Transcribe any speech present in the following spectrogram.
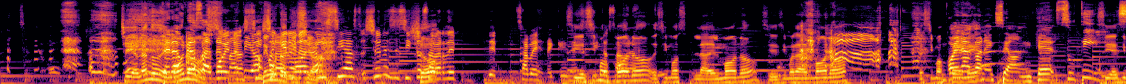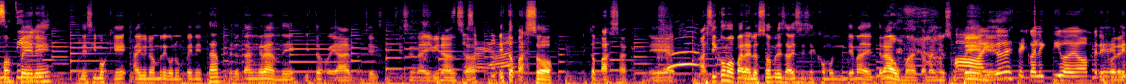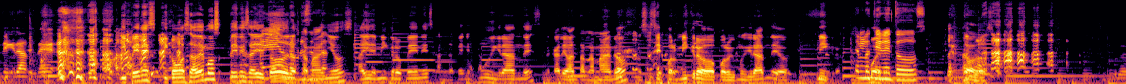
Che, hablando de Terapias monos. Bueno, si Tengo yo quiero noticia. noticias, yo necesito Yo- saber de, de- ¿Sabes de qué si necesito decimos saber? mono, decimos la del mono. Si decimos la del mono, decimos Buena pene. conexión, que sutil. Si decimos sutil. pene, decimos que hay un hombre con un pene tan pero tan grande, y esto es real, no sé si es una adivinanza. Esto es real. Esto pasó, esto pasa. Eh, así como para los hombres a veces es como un tema de trauma el tamaño de su Ay, pene. ¿dónde está el colectivo de hombres de pene grande? Y penes, y como sabemos, penes hay de Ahí todos los tamaños, hay de micro penes hasta penes muy grandes. Acá levantan la mano, no sé si es por micro o por muy grande o micro. Él los Bueno. tiene todos. Todos.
